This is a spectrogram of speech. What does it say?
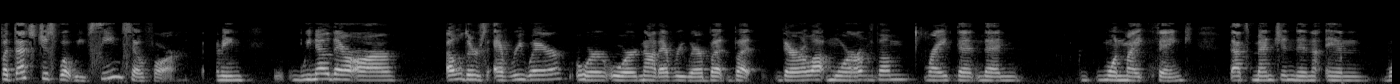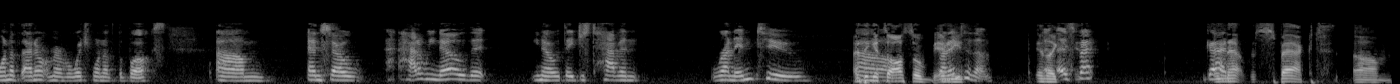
but that's just what we've seen so far. I mean, we know there are elders everywhere, or or not everywhere, but but there are a lot more of them, right? Than than one might think. That's mentioned in in one of the, I don't remember which one of the books. Um, and so, how do we know that you know they just haven't run into I think it's um, also run into them? in like Espe- in that respect, um,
